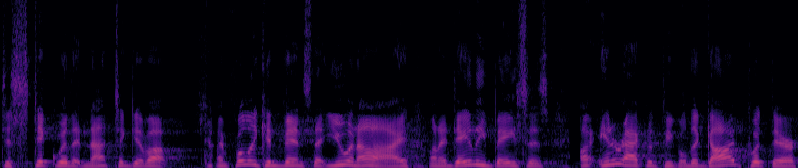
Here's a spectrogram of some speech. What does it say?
to stick with it, not to give up. I'm fully convinced that you and I, on a daily basis, uh, interact with people that God put there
